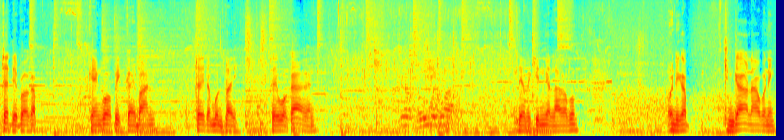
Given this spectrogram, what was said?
เจ็ดเรียบร้อยกับแกงกัวพริกไก่บ้านใส่ตะมุนไพรใส่หัวก้ากัน เดี๋ยวไปกินกันแล้วครับผมวันนี้ครับกินข้าวแล้ววันนี้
